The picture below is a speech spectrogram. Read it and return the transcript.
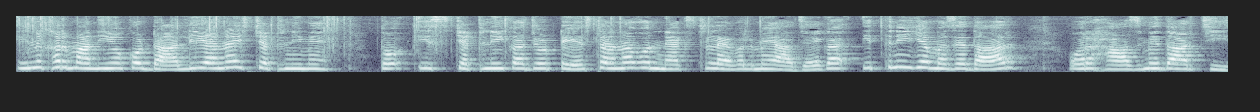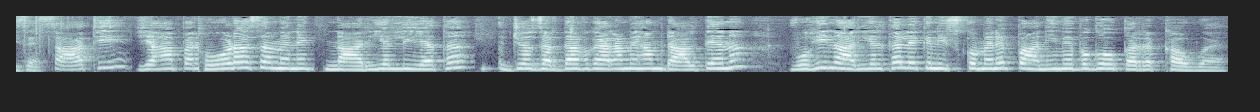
इन खरमानियों को डाल लिया ना इस चटनी में तो इस चटनी का जो टेस्ट है ना, वो नेक्स्ट लेवल में आ जाएगा। इतनी ये मज़ेदार और हाजमेदार चीज़ है। साथ ही यहाँ पर थोड़ा सा मैंने नारियल लिया था, जो जर्दा वगैरह में हम डालते हैं ना, वही नारियल था, लेकिन इसको मैंने पानी में भगो कर रखा हुआ है।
